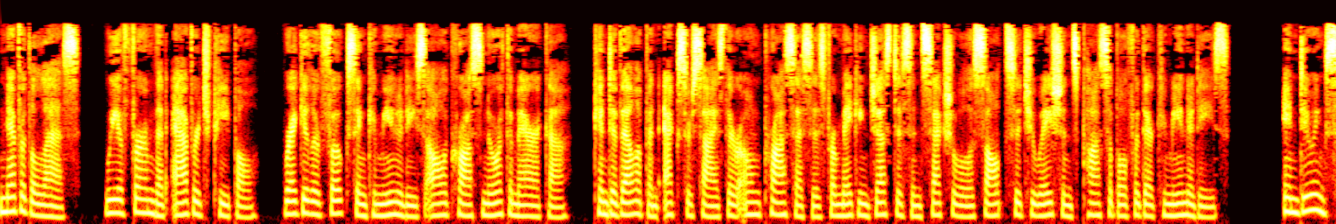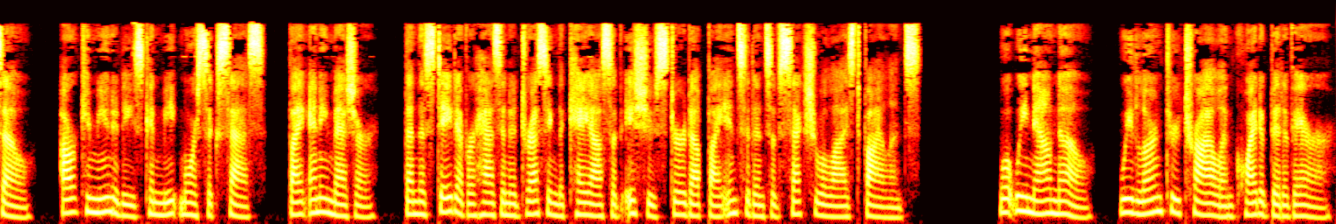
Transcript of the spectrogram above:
Nevertheless, we affirm that average people, regular folks in communities all across North America, can develop and exercise their own processes for making justice in sexual assault situations possible for their communities. In doing so, our communities can meet more success, by any measure, than the state ever has in addressing the chaos of issues stirred up by incidents of sexualized violence. What we now know, we learned through trial and quite a bit of error.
